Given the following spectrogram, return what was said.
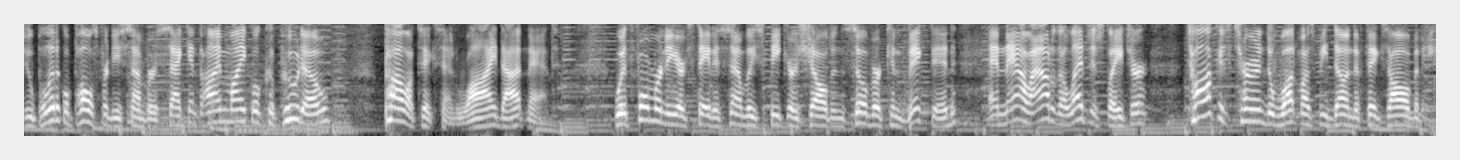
to Political Pulse for December 2nd. I'm Michael Caputo, politicsny.net. With former New York State Assembly Speaker Sheldon Silver convicted and now out of the legislature, talk has turned to what must be done to fix Albany,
